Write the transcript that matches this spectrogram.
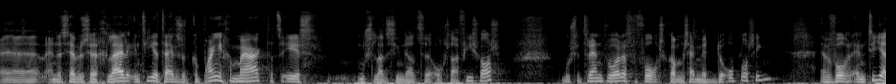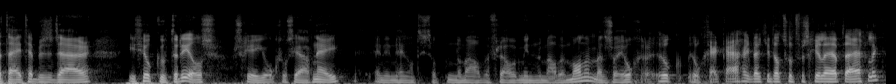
uh, en dan hebben ze geleidelijk in tien jaar tijd een campagne gemaakt. Dat ze eerst moesten laten zien dat uh, vies was. Dat moest de trend worden. Vervolgens kwamen zij met de oplossing. En vervolgens in tien jaar tijd hebben ze daar iets heel cultureels. Scheer je oksels ja of nee? En in Nederland is dat normaal bij vrouwen, minder normaal bij mannen. Maar dat is wel heel, heel, heel gek eigenlijk dat je dat soort verschillen hebt eigenlijk.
